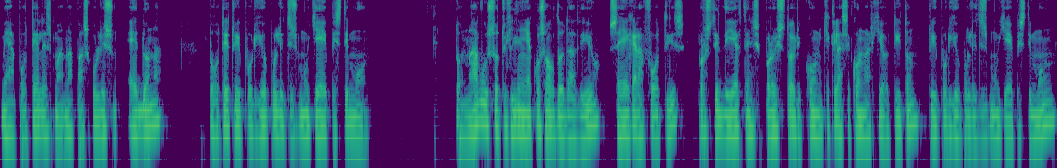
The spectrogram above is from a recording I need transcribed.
με αποτέλεσμα να απασχολήσουν έντονα τότε το Υπουργείο Πολιτισμού και Επιστημών. Τον Αύγουστο του 1982, σε έγγραφό της προς τη Διεύθυνση Προϊστορικών και Κλασικών Αρχαιοτήτων του Υπουργείου Πολιτισμού και Επιστημών,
